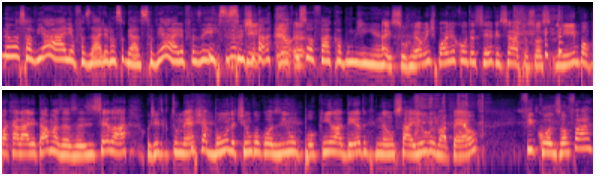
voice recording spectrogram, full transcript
não, eu só vi a área fazer a área é nosso gato, só vi a área fazer isso, Não, que- sujar não, o eu- sofá com a bundinha. É, isso realmente pode acontecer, que sei lá, as pessoas limpam pra caralho e tal, mas às vezes, sei lá, o jeito que tu mexe a bunda, tinha um cocôzinho um pouquinho lá dentro que não saiu do papel, ficou no sofá.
